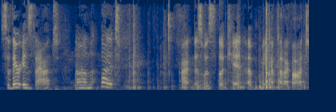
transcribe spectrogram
So there is that. Um, but uh, this was the kit of makeup that I bought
